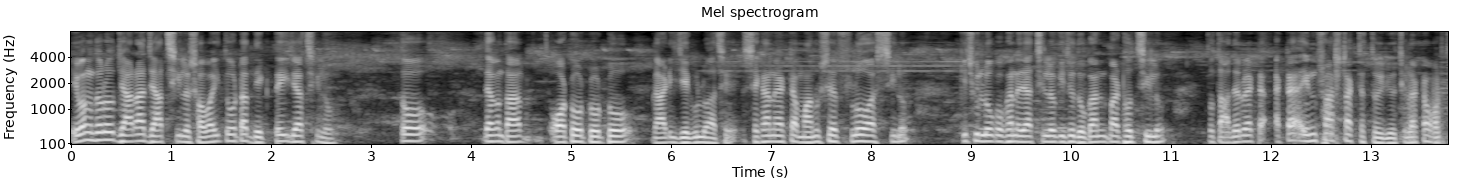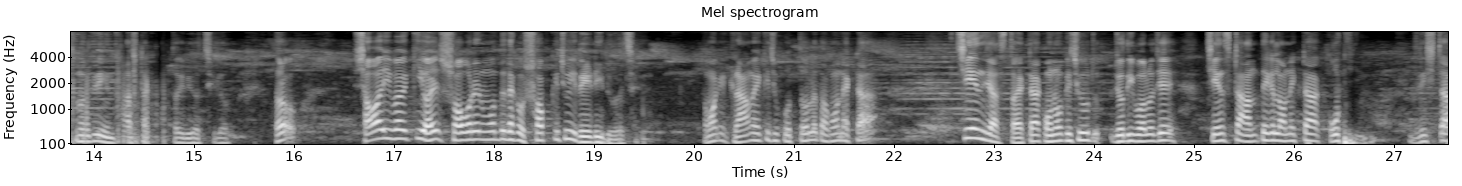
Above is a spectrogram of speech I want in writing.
এবং ধরো যারা যাচ্ছিল, সবাই তো ওটা দেখতেই যাচ্ছিল। তো দেখুন, তার অটো, টোটো, গাড়ি যেগুলো আছে, সেখানে একটা মানুষের ফ্লো আসছিল। কিছু লোক ওখানে যাচ্ছিল, কিছু দোকানপাট হচ্ছিল। তো তাদেরও একটা একটা ইনফ্রাস্ট্রাকচার তৈরি হচ্ছিল, একটা অর্থনৈতিক ইনফ্রাস্ট্রাকচার তৈরি হচ্ছিল। ধরো, স্বাভাবিকভাবে কী হয়, শহরের মধ্যে দেখো সব কিছুই রেডি রয়েছে। তোমাকে গ্রামে কিছু করতে হলে তখন একটা চেঞ্জ আসতো একটা কোনো কিছুর যদি বলো যে চেঞ্জটা আনতে গেলে অনেকটা কঠিন, জিনিসটা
